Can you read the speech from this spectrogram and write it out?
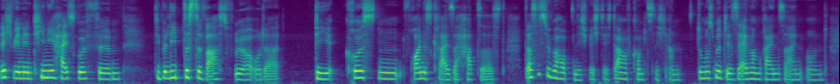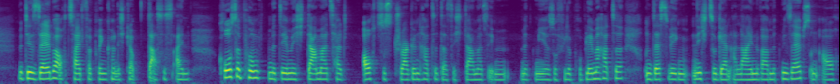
nicht wie in den Teenie-Highschool-Filmen die beliebteste warst früher oder die größten Freundeskreise hattest. Das ist überhaupt nicht wichtig. Darauf kommt es nicht an. Du musst mit dir selber im Reinen sein und mit dir selber auch Zeit verbringen können. Ich glaube, das ist ein großer Punkt, mit dem ich damals halt auch zu strugglen hatte, dass ich damals eben mit mir so viele Probleme hatte und deswegen nicht so gern allein war mit mir selbst und auch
